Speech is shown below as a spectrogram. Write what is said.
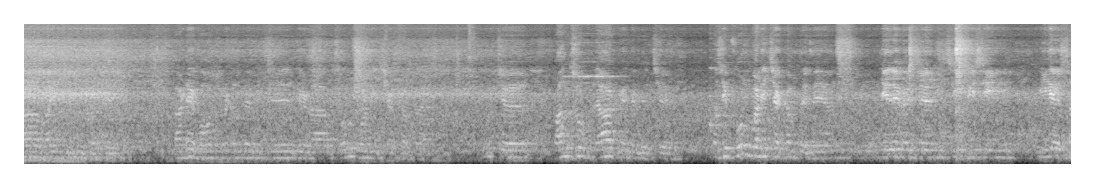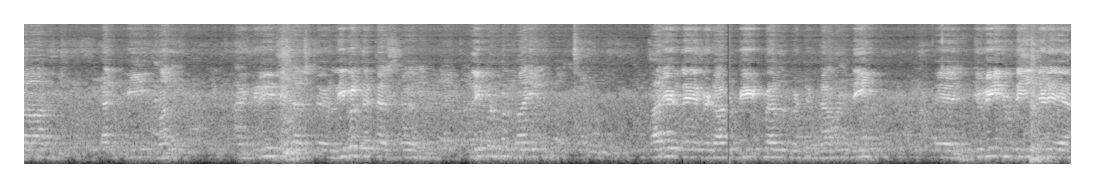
ਹਾਂ ਜੀ ਜੀ ਕੀ ਫਤਿਹ ਸਾਡੇ ਹਸਪੀਟਲ ਦੇ ਵਿੱਚ ਜਿਹੜਾ ਫੁੱਲ ਬੋਡੀ ਚੈੱਕਅਪ ਹੈ। ਕੁਝ 550 ਰੁਪਏ ਦੇ ਵਿੱਚ ਅਸੀਂ ਫੁੱਲ ਬੋਡੀ ਚੈੱਕਅਪ ਦਿੰਦੇ ਹਾਂ। ਜਿਹਦੇ ਵਿੱਚ ਸੀਬੀਸੀ ਈਐਸਆਰ ਐਲਪੀ1 ਗ੍ਰੀਨ ਟੈਸਟ ਲੀਵਰ ਦੇ ਟੈਸਟ ਲਿਪਿਡ ਪ੍ਰੋਫਾਈਲ ਥਾਇਰਾਇਡ ਦੇ ਵਿਟਾਮਿਨ B12 ਵਿਟਾਮਿਨ D, ਤੇ ਯੂਰੀਨ ਰੂਟੀਨ ਜਿਹੜੇ ਆ,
